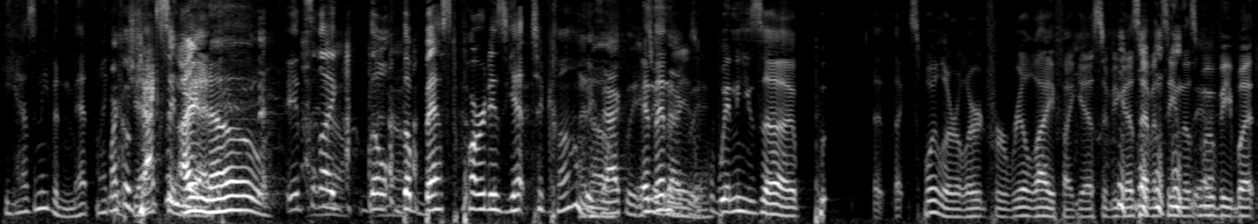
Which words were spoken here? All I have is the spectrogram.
He hasn't even met Michael, Michael Jackson Jackson. yet. I know. It's like the the best part is yet to come. Exactly. And then Crazy. when he's uh, pu- uh, like, spoiler alert for real life, I guess if you guys haven't seen this movie, but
